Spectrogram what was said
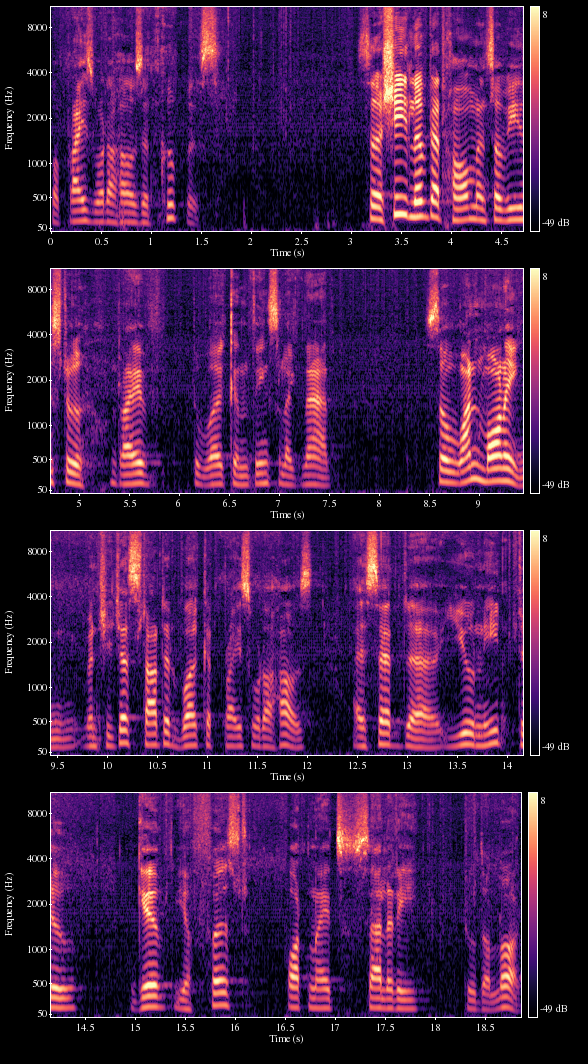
for Price Waterhouse and Coopers. So she lived at home, and so we used to drive to work and things like that. So one morning, when she just started work at Price Waterhouse, I said, uh, You need to give your first fortnight's salary to the Lord.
